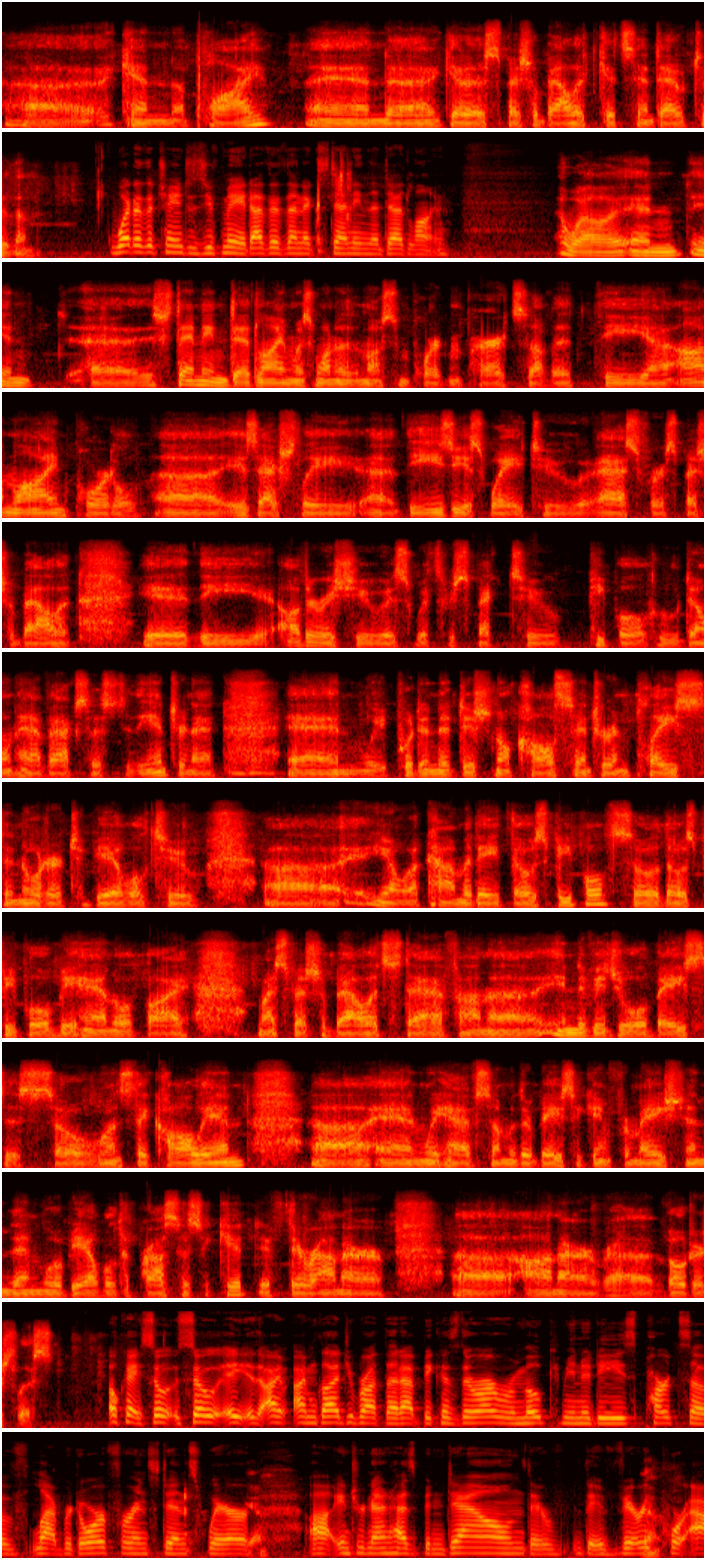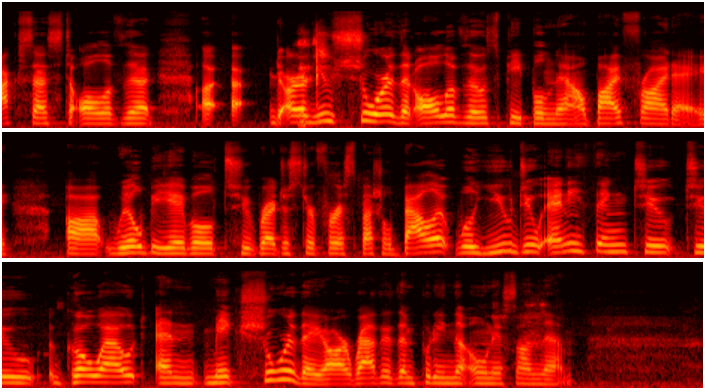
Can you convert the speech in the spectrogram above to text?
uh, can apply and get a special ballot kit sent out to them. What are the changes you've made other than extending the deadline? Well, and in uh, extending deadline was one of the most important parts of it. The uh, online portal uh, is actually uh, the easiest way to ask for a special ballot. the other issue is with respect to people who don't have access to the internet, mm-hmm. and we put an additional call center in place in order to be able to, uh, you know, accommodate those people. So those people will be handled by my special ballot staff on an individual basis. So once they call in. Uh, uh, and we have some of their basic information, then we'll be able to process a kit if they're on our uh, on our uh, voters list. Okay, so so I, am glad you brought that up because there are remote communities, parts of Labrador, for instance, where yeah. uh, internet has been down. They're they have very yeah. poor access to all of that. Uh, uh are yes. you sure that all of those people now by Friday uh, will be able to register for a special ballot? Will you do anything to to go out and make sure they are, rather than putting the onus on them?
